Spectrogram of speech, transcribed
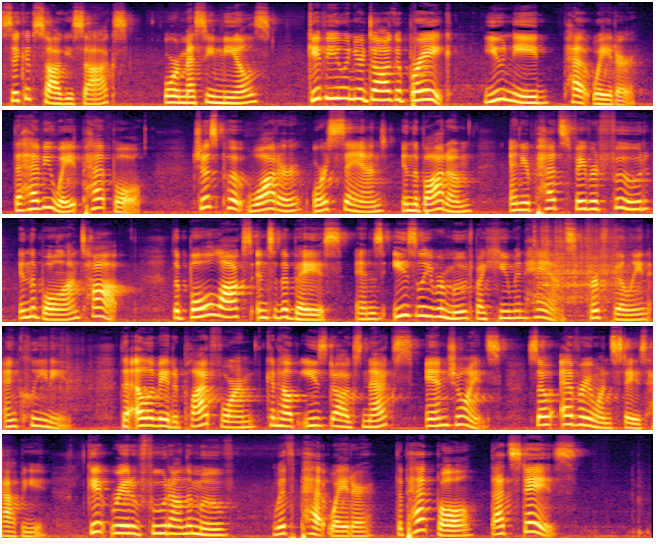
Sick of soggy socks or messy meals? Give you and your dog a break. You need Pet Waiter, the heavyweight pet bowl. Just put water or sand in the bottom and your pet's favorite food in the bowl on top. The bowl locks into the base and is easily removed by human hands for filling and cleaning. The elevated platform can help ease dogs' necks and joints so everyone stays happy. Get rid of food on the move with Pet Waiter, the pet bowl that stays.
